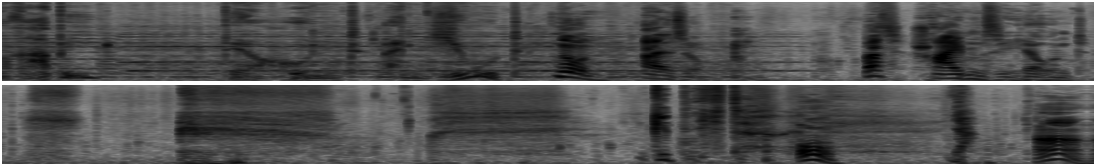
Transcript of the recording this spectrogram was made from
Ein Rabbi? Der Hund? Ein Jud? Nun, also, was schreiben Sie, Herr Hund? Gedichte. Oh. Ja. Ah.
